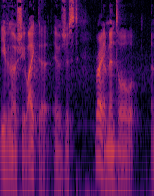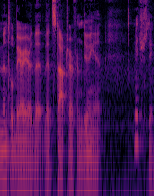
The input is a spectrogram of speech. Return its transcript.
Even though she liked it, it was just right. a mental a mental barrier that that stopped her from doing it. Interesting.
